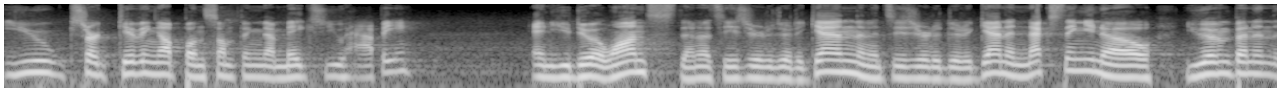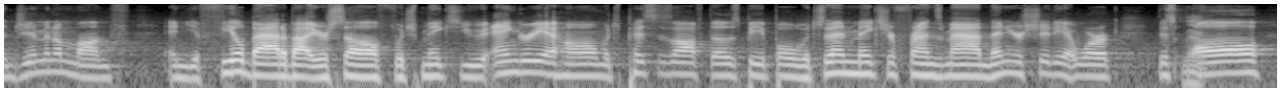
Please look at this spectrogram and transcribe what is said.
you start giving up on something that makes you happy and you do it once, then it's easier to do it again, then it's easier to do it again. And next thing you know, you haven't been in the gym in a month and you feel bad about yourself, which makes you angry at home, which pisses off those people, which then makes your friends mad, then you're shitty at work. This Yeah. all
